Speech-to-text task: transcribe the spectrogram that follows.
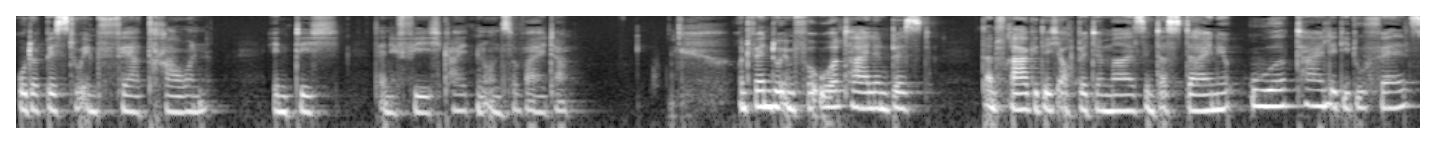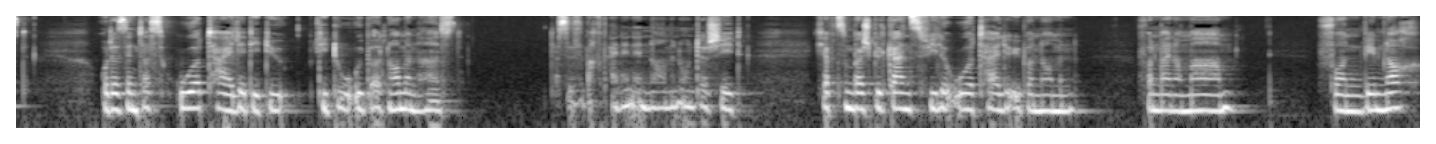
oder bist du im Vertrauen in dich, deine Fähigkeiten und so weiter? Und wenn du im Verurteilen bist, dann frage dich auch bitte mal, sind das deine Urteile, die du fällst? Oder sind das Urteile, die du, die du übernommen hast? Das ist, macht einen enormen Unterschied. Ich habe zum Beispiel ganz viele Urteile übernommen von meiner Mom, von wem noch?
